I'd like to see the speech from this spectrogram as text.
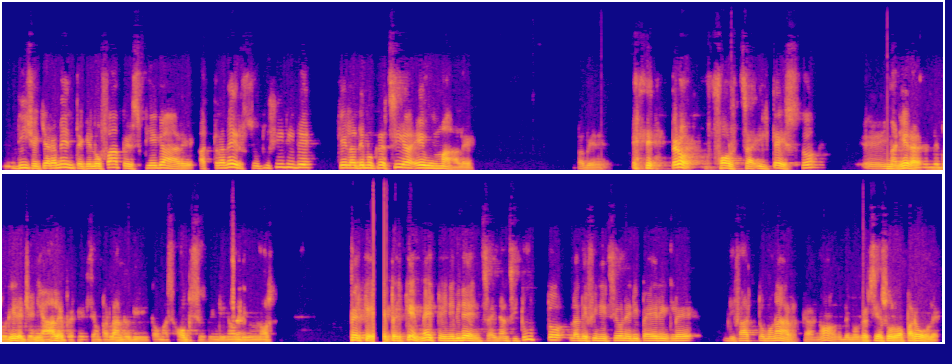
dice chiaramente che lo fa per spiegare attraverso Tucidide che la democrazia è un male. Va bene. Però forza il testo eh, in maniera, devo dire, geniale, perché stiamo parlando di Thomas Hobbes, quindi non di un nostro... Perché? Perché mette in evidenza innanzitutto la definizione di Pericle di fatto monarca, no? democrazia solo a parole,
